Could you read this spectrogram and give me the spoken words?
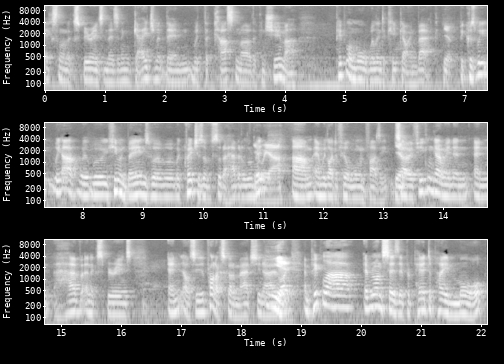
excellent experience and there's an engagement then with the customer or the consumer, people are more willing to keep going back. Yeah. Because we, we are, we're, we're human beings, we're, we're, we're creatures of sort of habit a little Yeah, bit we are. um, and we like to feel warm and fuzzy. Yeah. So if you can go in and, and have an experience, and obviously the product's got to match, you know. Yeah. like- and people are, everyone says they're prepared to pay more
